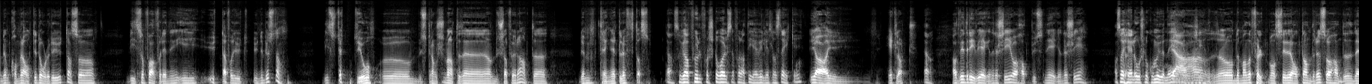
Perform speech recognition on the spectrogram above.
de kommer alltid dårligere ut. da, så vi som fagforening utafor ut, Unibuss, da, vi støtter jo øh, bussbransjen, at det, bussjåfører, at øh, de trenger et løft, altså. Ja, Så vi har full forståelse for at de er villige til å streike? Ja, helt klart. Ja. Hadde vi drevet i egen regi og hatt bussen i egen regi, Altså hele Oslo kommune i ja, egen regi? Ja, og de hadde fulgt med oss i alt det andre, så hadde det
